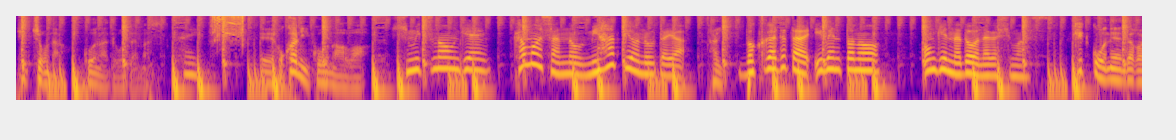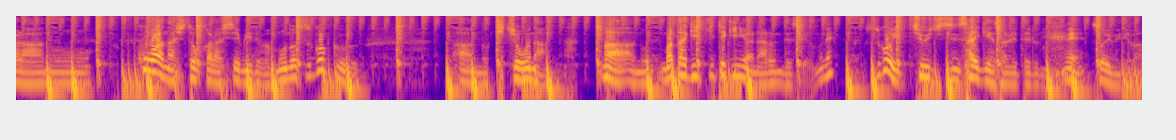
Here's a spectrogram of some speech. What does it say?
必聴なコーナーでございます。はい。えー他にコーナーは、秘密の音源、カモンさんの未発表の歌や、はい。僕が出たイベントの音源などを流します。結構ね、だから、あのーコアな人からしてみれば、ものすごく、あの、貴重な、まあ、あの、また劇的にはなるんですけどもね、すごい忠実に再現されてるのでね、そういう意味では。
